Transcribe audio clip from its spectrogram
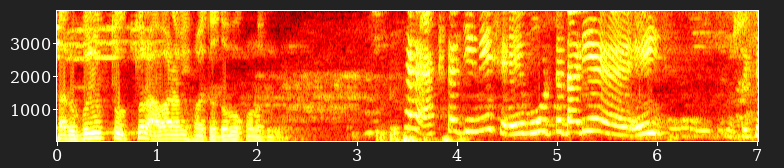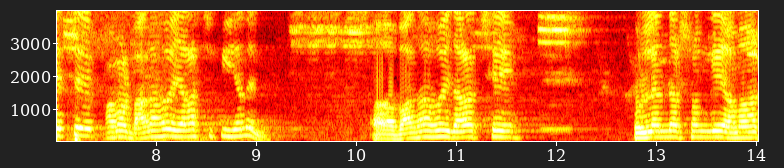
তার উপযুক্ত উত্তর আবার আমি হয়তো দেবো কোনোদিন। স্যার একটা জিনিস এই মুহূর্তে দাঁড়িয়ে এই সেক্ষেত্রে আমার বাধা হয়ে দাঁড়াচ্ছে কি জানেন? বাধা হয়ে দাঁড়াচ্ছে কল্যাণদার সঙ্গে আমার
